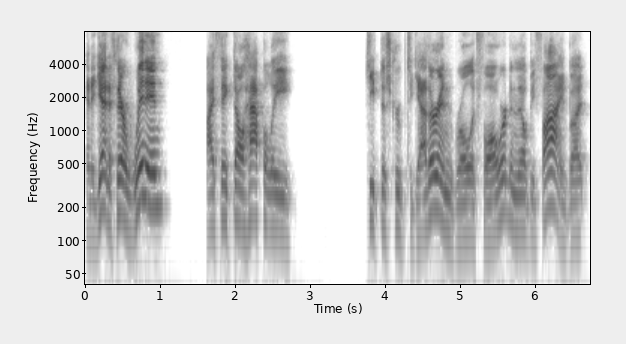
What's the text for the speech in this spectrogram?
and again, if they're winning, I think they'll happily keep this group together and roll it forward and they'll be fine, but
